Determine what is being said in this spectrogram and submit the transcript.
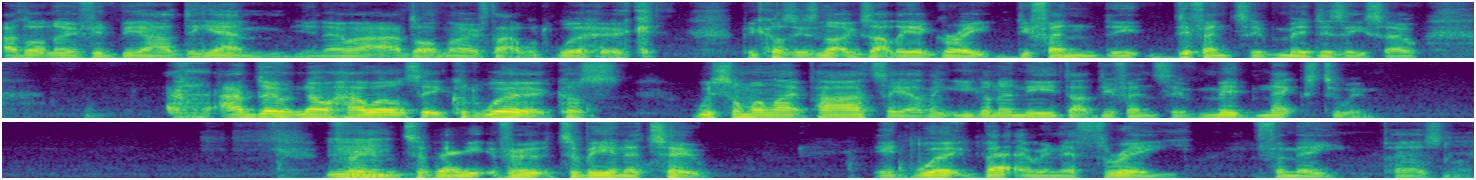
I don't know if he'd be our DM. You know, I don't know if that would work because he's not exactly a great defend defensive mid, is he? So I don't know how else it could work because with someone like Partey, I think you're going to need that defensive mid next to him for mm. him to be for to be in a two. It'd work better in a three for me personally.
